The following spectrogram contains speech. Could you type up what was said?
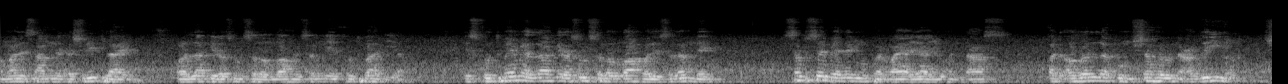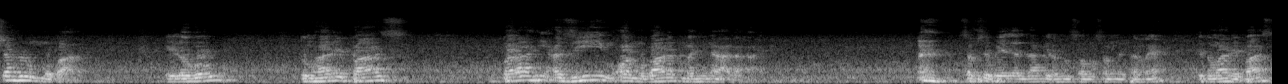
ہمارے سامنے تشریف لائے اور اللہ کے رسول صلی اللہ علیہ وسلم نے ایک خطبہ دیا۔ اس خطبے میں اللہ کے رسول صلی اللہ علیہ وسلم نے سب سے پہلے یوں فرمایا، یا ایوہ الناس، قد اظلکم شہر عظیم، شہر مبارک۔ اے لوگوں تمہارے پاس بڑا ہی عظیم اور مبارک مہینہ آ رہا ہے۔ سب سے پہلے اللہ کے رسول صلی اللہ علیہ وسلم نے فرمایا کہ تمہارے پاس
